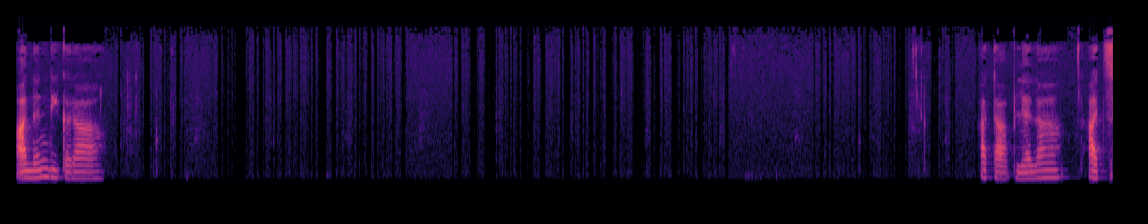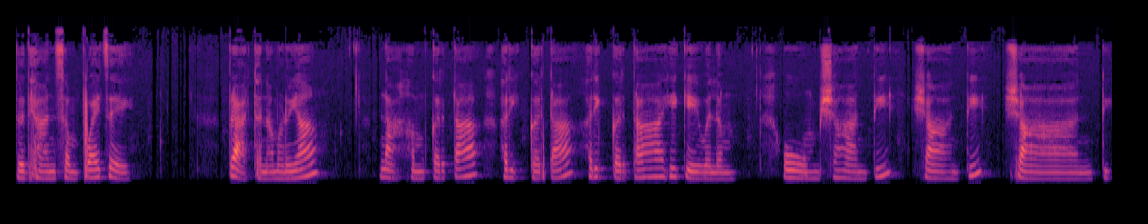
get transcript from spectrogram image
आनंदी करा. आता आपल्याला आजचं ध्यान संपवायचंय. प्रार्थना म्हणूया. नाहम करता हरिक करता हरिक करता हे केवलम. ओम शांती शांती शांती.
